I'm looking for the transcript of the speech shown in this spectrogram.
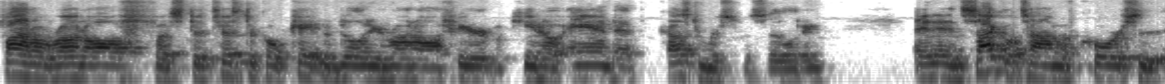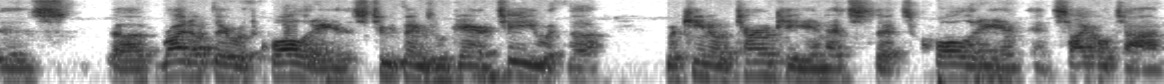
final runoff, uh, statistical capability runoff here at Makino and at the customer's facility. And, and cycle time, of course, is uh, right up there with quality. It's two things we guarantee with the turnkey, and that's that's quality and, and cycle time.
